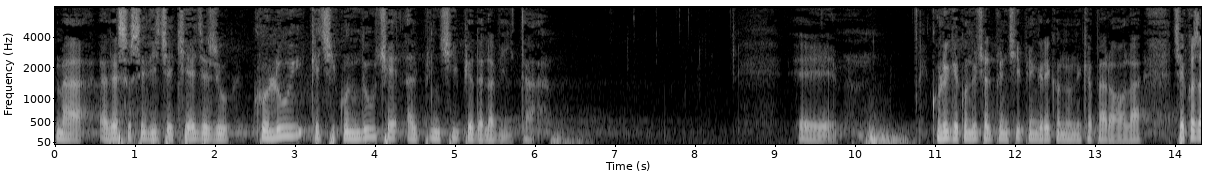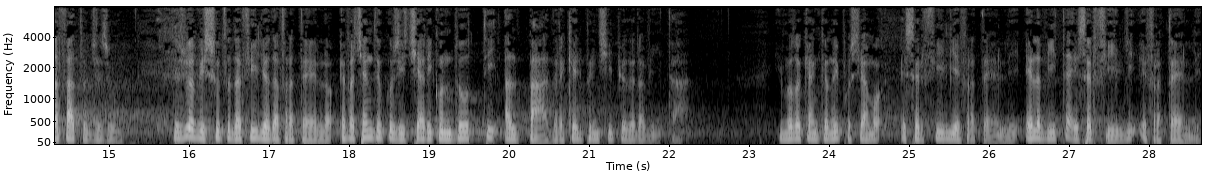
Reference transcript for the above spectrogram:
ma adesso si dice chi è Gesù colui che ci conduce al principio della vita. E colui che conduce al principio in greco è un'unica parola. Cioè cosa ha fatto Gesù? Gesù ha vissuto da figlio e da fratello e facendo così ci ha ricondotti al Padre, che è il principio della vita, in modo che anche noi possiamo essere figli e fratelli. E la vita è essere figli e fratelli,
